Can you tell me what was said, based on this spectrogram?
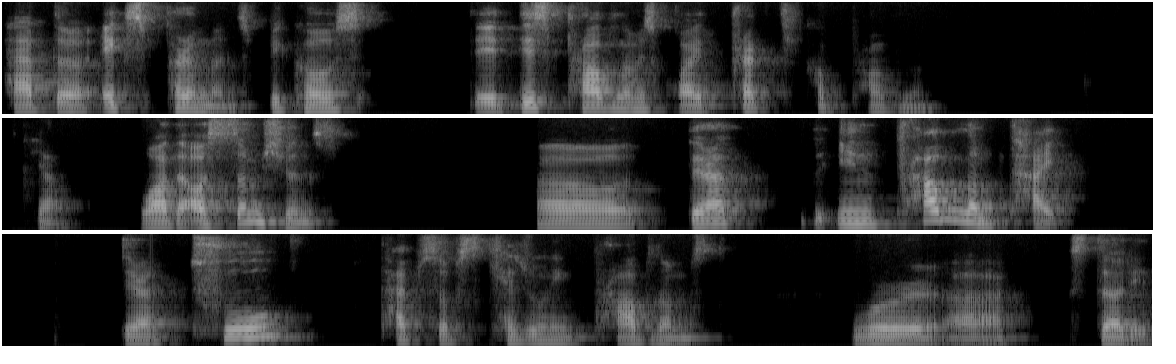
have the experiments because it, this problem is quite practical problem. Yeah, what are assumptions? Uh, there are in problem type, there are two types of scheduling problems were uh, studied.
